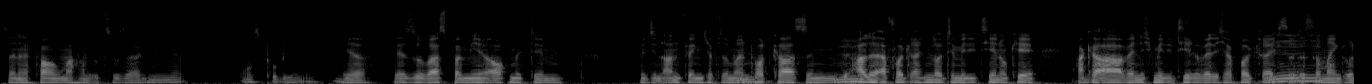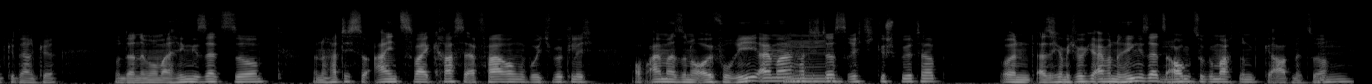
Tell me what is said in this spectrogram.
Seine Erfahrung machen sozusagen. Hm, ja. Ausprobieren auch. Ja, ja, ja so war es bei mir auch mit dem, mit den Anfängen. Ich habe so meinen mhm. Podcast, in, mhm. alle erfolgreichen Leute meditieren, okay, aka, mhm. wenn ich meditiere, werde ich erfolgreich. So, das war mhm. mein Grundgedanke. Und dann immer mal hingesetzt so. Und dann hatte ich so ein, zwei krasse Erfahrungen, wo ich wirklich auf einmal so eine Euphorie einmal hatte ich mhm. das richtig gespürt habe. Und also ich habe mich wirklich einfach nur hingesetzt, mhm. Augen zugemacht und geatmet so. Mhm.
